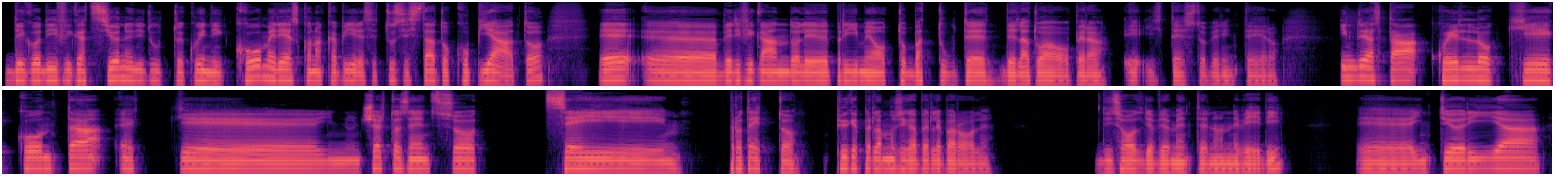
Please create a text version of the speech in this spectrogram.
decodificazione di tutto e quindi come riescono a capire se tu sei stato copiato e eh, verificando le prime otto battute della tua opera e il testo per intero. In realtà quello che conta è che in un certo senso sei protetto più che per la musica per le parole. Di soldi ovviamente non ne vedi, eh, in teoria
